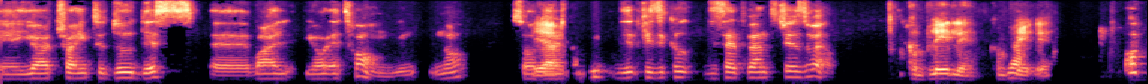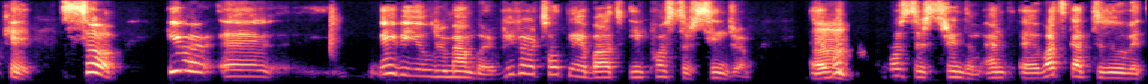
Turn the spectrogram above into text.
uh, you are trying to do this uh, while you're at home you, know so yeah. there's a physical disadvantage as well completely completely yeah. okay so we were uh, maybe you'll remember we were talking about imposter syndrome. Uh, mm. What imposter syndrome, and uh, what's got to do with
